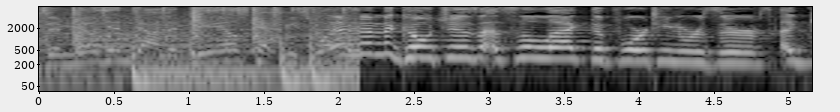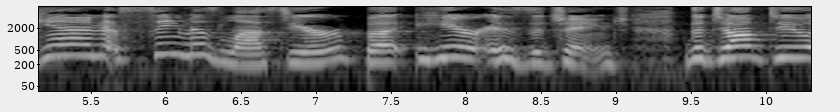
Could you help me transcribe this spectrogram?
Closing million dollar deals. Catch me. And then the coaches select the 14 reserves again, same as last year, but here is the change. The top two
